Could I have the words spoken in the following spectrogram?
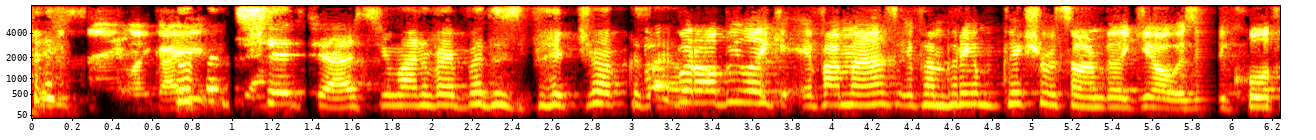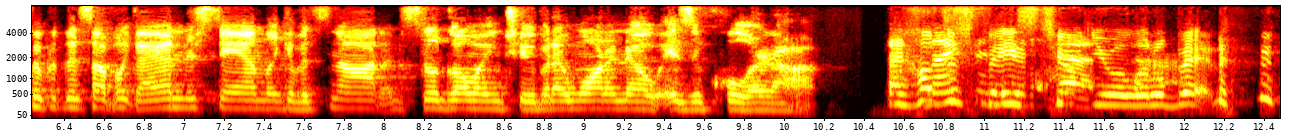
saying, like, I. shit, Jess. You mind if I put this picture up? Because But I'll be like, if I'm asking, if I'm putting up a picture with someone, I'll be like, yo, is it cool if I put this up? Like, I understand. Like, if it's not, I'm still going to, but I want to know, is it cool or not? that's I'll nice just face tune you a little bit.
